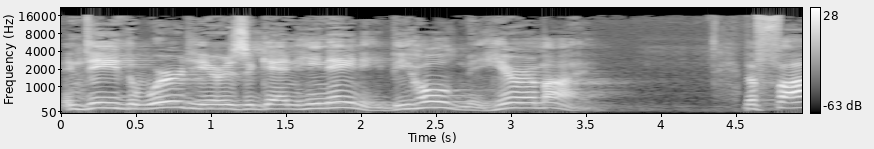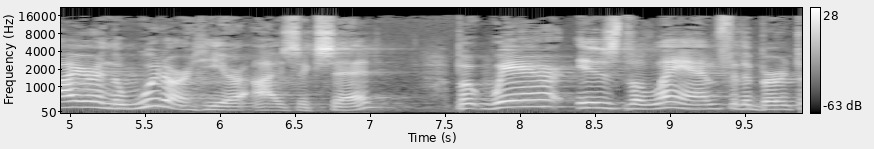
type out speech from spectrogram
Indeed, the word here is again Hineni. Behold me, here am I. The fire and the wood are here, Isaac said, but where is the lamb for the burnt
